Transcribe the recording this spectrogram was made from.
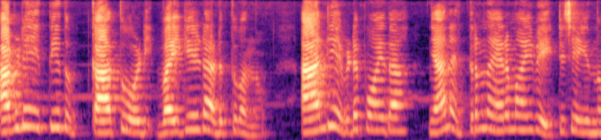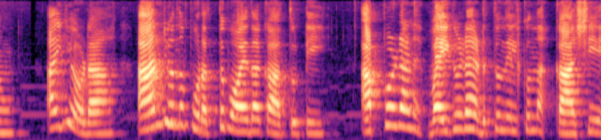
അവിടെ എത്തിയതും കാത്തു ഓടി വൈഗയുടെ അടുത്ത് വന്നു. ആന്റി എവിടെ പോയതാ? ഞാൻ എത്ര നേരമായി വെയിറ്റ് ചെയ്യുന്നു? അയ്യോടാ ആന്റി ഒന്ന് പുറത്തു പോയതാ കാത്തുട്ടി. അപ്പോഴാണ് വൈഗയുടെ അടുത്ത് നിൽക്കുന്ന കാശിയെ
